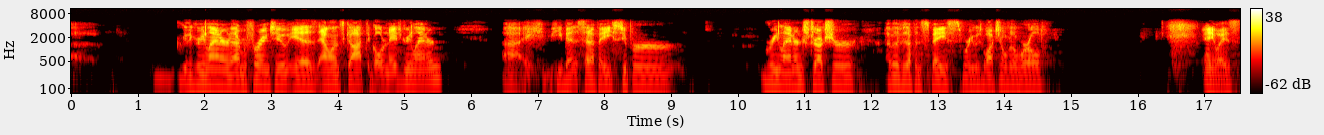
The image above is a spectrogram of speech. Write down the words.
uh, the Green Lantern that I'm referring to is Alan Scott, the Golden Age Green Lantern. Uh, he, he set up a super Green Lantern structure. I believe was up in space where he was watching over the world. Anyways,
